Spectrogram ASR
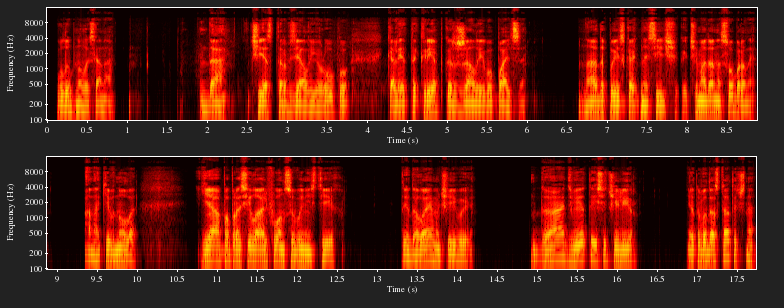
— улыбнулась она. «Да». Честер взял ее руку, Калетта крепко сжала его пальцы. «Надо поискать носильщика. Чемоданы собраны?» Она кивнула. «Я попросила Альфонса вынести их. Ты дала ему чаевые?» «Да, две тысячи лир. Этого достаточно?»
